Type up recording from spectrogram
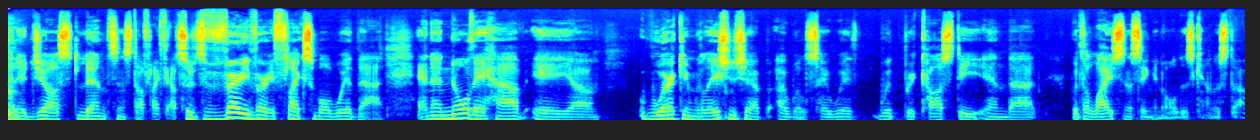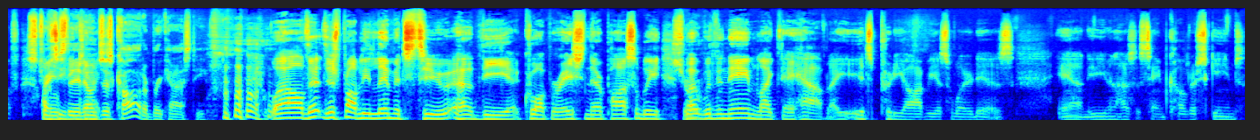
and adjust lengths and stuff like that. So it's very, very flexible with that. And I know they have a um, working relationship, I will say, with with Bricasti in that with the licensing and all this kind of stuff. Strange Obviously, they don't just call it a Bricasti. well, there, there's probably limits to uh, the cooperation there, possibly. Sure. But with the name like they have, like, it's pretty obvious what it is, and it even has the same color schemes.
